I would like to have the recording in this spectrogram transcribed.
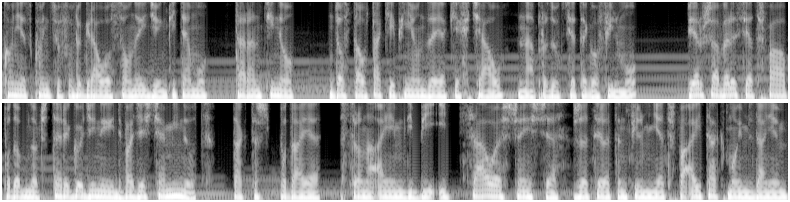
Koniec końców wygrało Sony i dzięki temu Tarantino dostał takie pieniądze, jakie chciał na produkcję tego filmu. Pierwsza wersja trwała podobno 4 godziny i 20 minut. Tak też podaje strona IMDb i całe szczęście, że tyle ten film nie trwa, a i tak moim zdaniem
